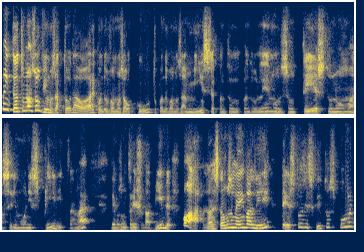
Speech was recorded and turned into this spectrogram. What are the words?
no entanto, nós ouvimos a toda hora, quando vamos ao culto, quando vamos à missa, quando, quando lemos um texto numa cerimônia espírita, não é? Lemos um trecho da Bíblia, ó, nós estamos lendo ali textos escritos por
